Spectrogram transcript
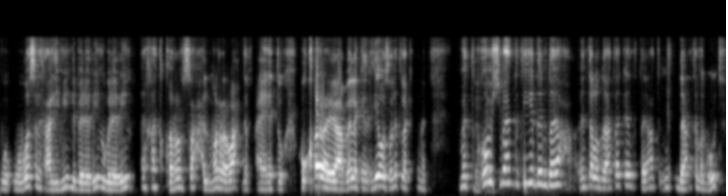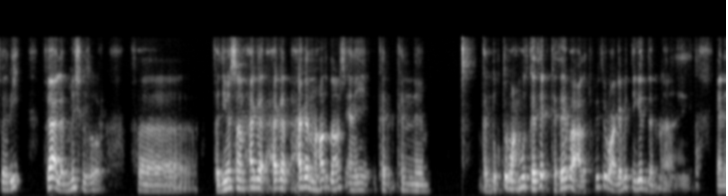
ووصلت على اليمين لبيلرين وبيلرين أخذ قرار صح المره واحدة في حياته وقرر يلعبها لك هي وصلت لك هنا. ما تقومش بقى أنت تيجي مضيعها أنت لو ضيعتها كده أنت ضيعت ضيعت مجهود فريق فعلا مش هزار. ف فدي مثلا حاجة حاجة حاجة النهارده مثلا يعني كان كان كان دكتور محمود كاتب كاتبها على تويتر وعجبتني جدا. يعني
